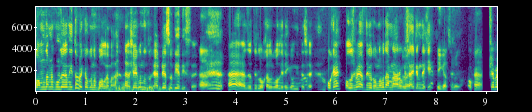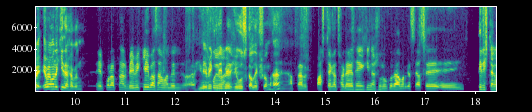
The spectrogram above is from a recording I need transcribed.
কম দামে কোন জায়গায় নিতে হবে কেউ কিন্তু বলে না। সে কিন্তু অ্যাড্রেসও দিয়ে দিচ্ছে হ্যাঁ। হ্যাঁ যদি লোকাল কোয়ালিটি কেউ নিতে চায়। ওকে পলাশ ভাই আপনাকে ধন্যবাদ। আমরা আরও কিছু আইটেম দেখি। ঠিক আছে ভাই। ওকে হ্যাঁ। সে ভাই এবার আমাদের কি দেখাবেন? এরপর আপনার বেবি ক্লিপ আছে আমাদের বেবি ক্লিপের হিউজ কালেকশন হ্যাঁ? হ্যাঁ, আপনার পাঁচ টাকা ছয় টাকা থেকে কিনা শুরু করে আমার কাছে আছে এই তিরিশ টাকা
